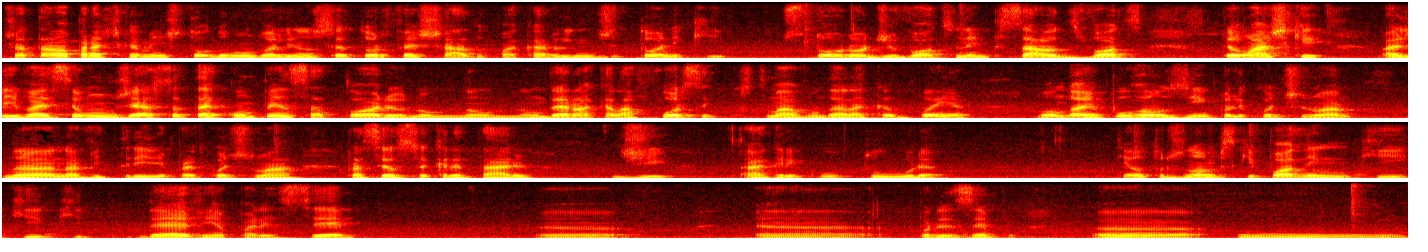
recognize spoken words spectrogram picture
já estava praticamente todo mundo ali no setor fechado com a Carolina de Tone, que estourou de votos, nem precisava dos votos. Então acho que ali vai ser um gesto até compensatório. Não, não, não deram aquela força que costumavam dar na campanha, vão dar um empurrãozinho para ele continuar na, na vitrine, para continuar para ser o secretário de Agricultura. Tem outros nomes que podem, que, que, que devem aparecer. Uh, uh, por exemplo, uh, o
